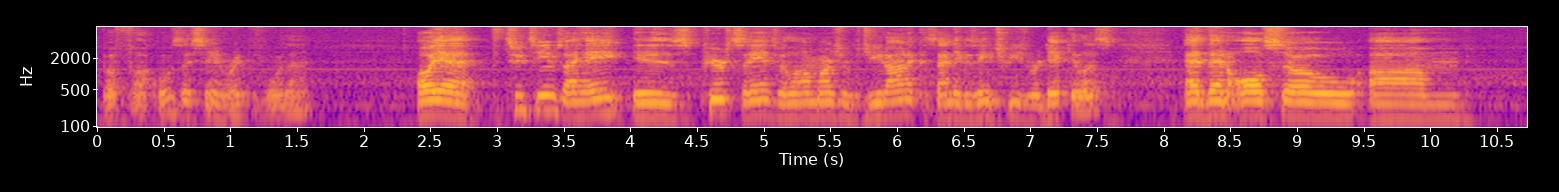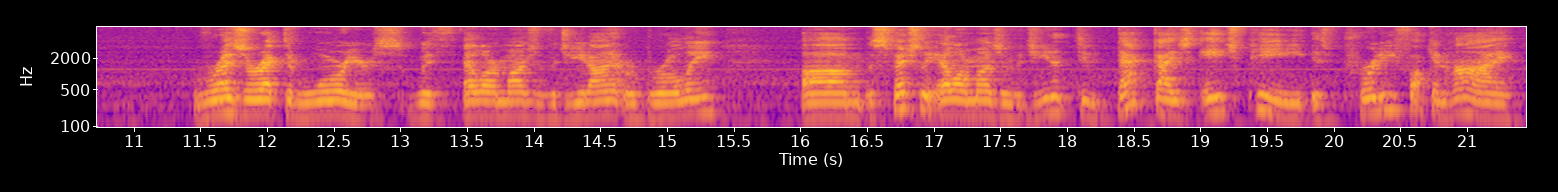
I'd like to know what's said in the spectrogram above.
but fuck, what was I saying right before that? Oh yeah, the two teams I hate is Pure Saiyans with LR Majin Vegeta on it because that nigga's HP is ridiculous, and then also um, Resurrected Warriors with LR Majin Vegeta on it or Broly. Um, especially LR Majin Vegeta, dude, that guy's HP is pretty fucking high.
